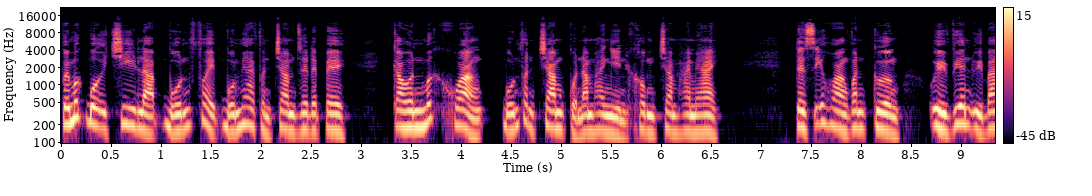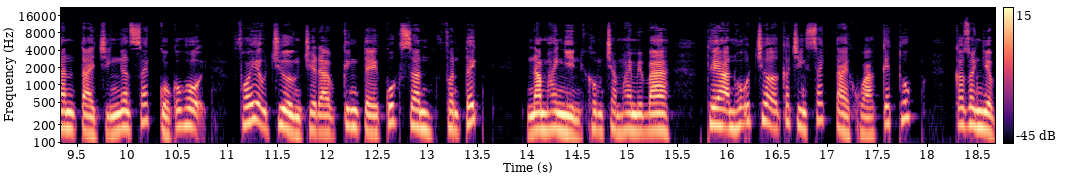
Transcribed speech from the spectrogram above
với mức bội chi là 4,42% GDP, cao hơn mức khoảng 4% của năm 2022. Tiến sĩ Hoàng Văn Cường, Ủy viên Ủy ban Tài chính Ngân sách của Quốc hội, Phó Hiệu trưởng Trường Đại học Kinh tế Quốc dân phân tích, năm 2023, thời hạn hỗ trợ các chính sách tài khóa kết thúc, các doanh nghiệp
